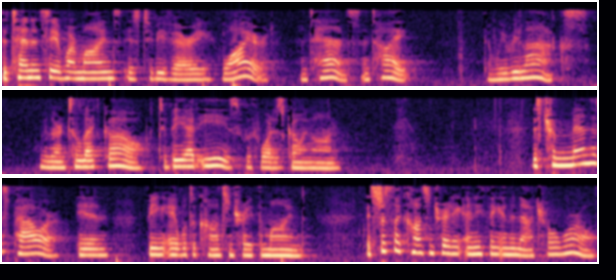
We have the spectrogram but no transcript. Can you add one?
The tendency of our minds is to be very wired and tense and tight. Then we relax. We learn to let go, to be at ease with what is going on. There's tremendous power in being able to concentrate the mind. It's just like concentrating anything in the natural world.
